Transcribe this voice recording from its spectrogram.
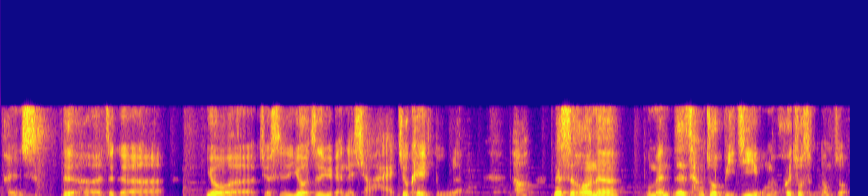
很适合这个幼儿，就是幼稚园的小孩就可以读了。好，那时候呢，我们日常做笔记，我们会做什么动作？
